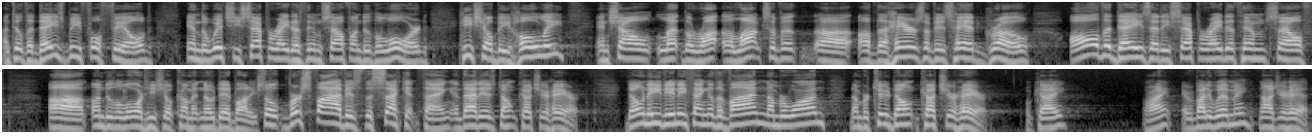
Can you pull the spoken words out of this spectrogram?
until the days be fulfilled, in the which he separateth himself unto the Lord. He shall be holy, and shall let the uh, locks of, it, uh, of the hairs of his head grow. All the days that he separateth himself uh, unto the Lord, he shall come at no dead body. So, verse 5 is the second thing, and that is don't cut your hair. Don't eat anything of the vine, number one. Number two, don't cut your hair. Okay? All right? Everybody with me? Nod your head.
